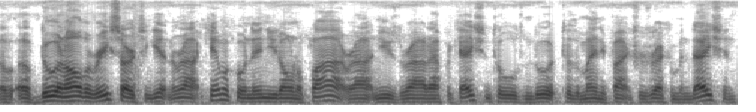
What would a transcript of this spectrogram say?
of, of doing all the research and getting the right chemical and then you don't apply it right and use the right application tools and do it to the manufacturer's recommendation,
